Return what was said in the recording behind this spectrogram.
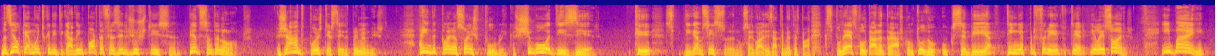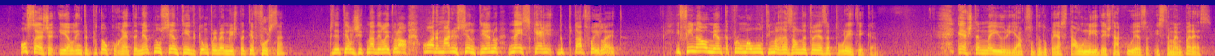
Mas ele que é muito criticado, importa fazer-lhe justiça. Pedro Santana Lopes, já depois de ter saído Primeiro-Ministro, em declarações públicas, chegou a dizer que, digamos assim, não sei agora exatamente as palavras, que se pudesse voltar atrás com tudo o que sabia, tinha preferido ter eleições. E bem, ou seja, ele interpretou corretamente no sentido que um Primeiro-Ministro, para ter força, precisa ter legitimidade eleitoral. Ora, Mário Centeno nem sequer deputado foi eleito. E, finalmente, por uma última razão de natureza política. Esta maioria absoluta do PS está unida e está coesa. Isso também me parece.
